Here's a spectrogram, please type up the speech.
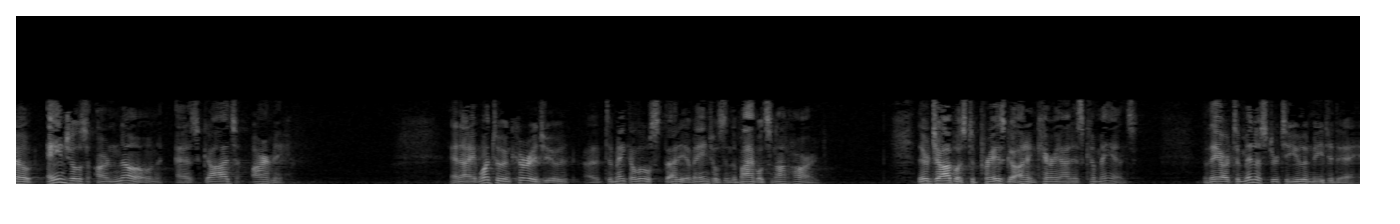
know, angels are known as God's army. And I want to encourage you uh, to make a little study of angels in the Bible. It's not hard. Their job was to praise God and carry out His commands. They are to minister to you and me today.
